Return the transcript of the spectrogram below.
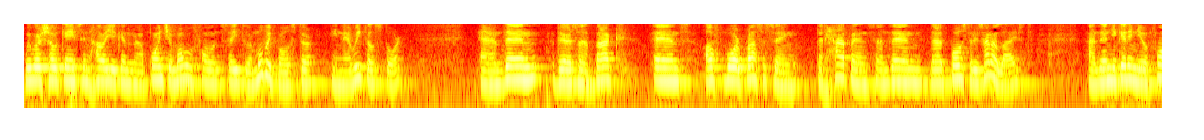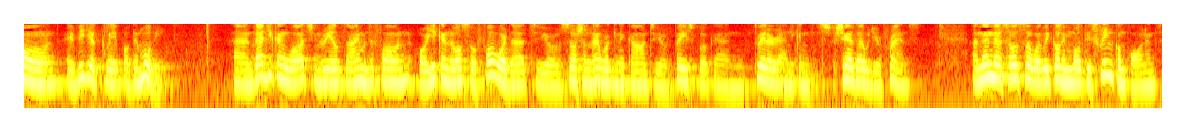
we were showcasing how you can uh, point your mobile phone, say, to a movie poster in a retail store, and then there's a back end off-board processing that happens, and then that poster is analyzed, and then you get in your phone a video clip of the movie. And that you can watch in real time on the phone, or you can also forward that to your social networking account, to your Facebook and Twitter, and you can share that with your friends. And then there's also what we call a multi-screen component,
